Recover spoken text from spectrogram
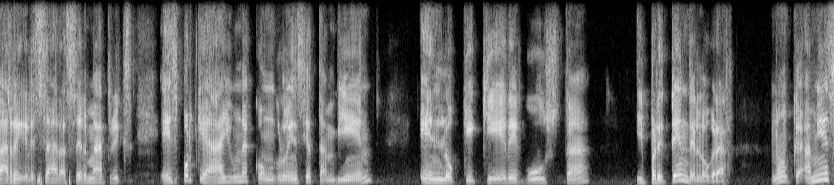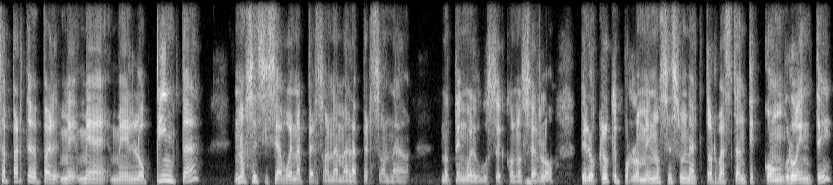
va a regresar a ser Matrix, es porque hay una congruencia también en lo que quiere, gusta y pretende lograr. ¿no? A mí esa parte me, me, me, lo pinta, no sé si sea buena persona, mala persona, no tengo el gusto de conocerlo, pero creo que por lo menos es un actor bastante congruente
